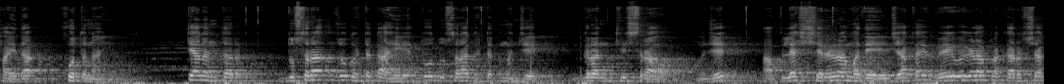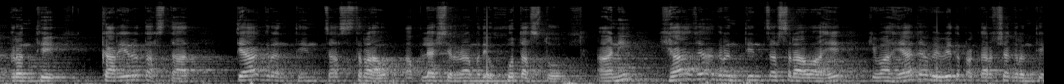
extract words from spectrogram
फायदा होत नाही. त्यानंतर दुसरा जो घटक आहे तो दुसरा घटक म्हणजे ग्रंथीस्राव म्हणजे आपल्या शरीरामध्ये ज्या काही वेगवेगळ्या प्रकारच्या ग्रंथी कार्यरत असतात त्या ग्रंथींचा स्राव आपल्या शरीरामध्ये होत असतो. आणि ह्या ज्या ग्रंथींचा स्राव आहे किंवा ह्या ज्या विविध प्रकारच्या ग्रंथी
